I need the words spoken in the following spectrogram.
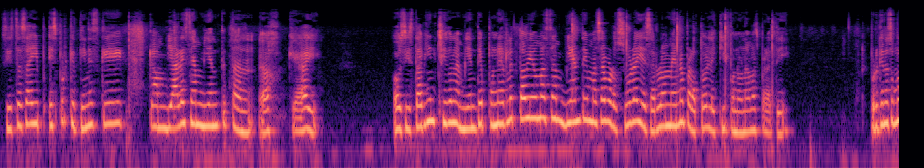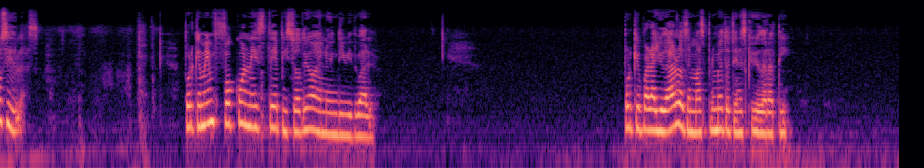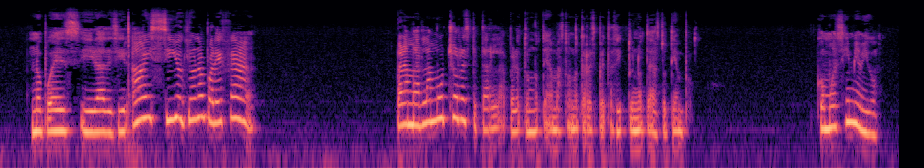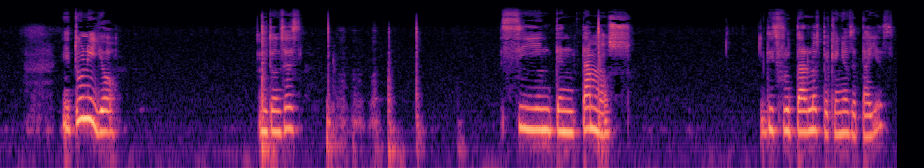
Si estás ahí es porque tienes que cambiar ese ambiente tan que hay. O si está bien chido el ambiente, ponerle todavía más ambiente y más sabrosura y hacerlo ameno para todo el equipo, no nada más para ti. Porque no somos islas. Porque me enfoco en este episodio en lo individual. Porque para ayudar a los demás primero te tienes que ayudar a ti. No puedes ir a decir, ay, sí, yo quiero una pareja. Para amarla mucho, respetarla, pero tú no te amas, tú no te respetas y tú no te das tu tiempo. ¿Cómo así, mi amigo? Ni tú ni yo. Entonces, si intentamos disfrutar los pequeños detalles,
